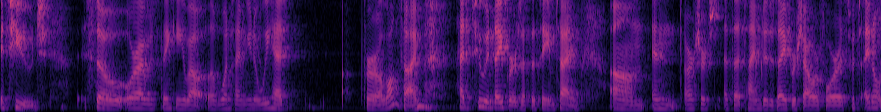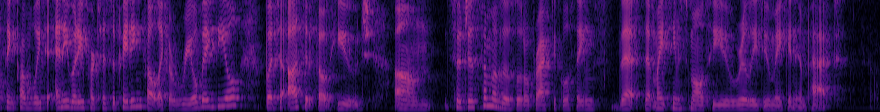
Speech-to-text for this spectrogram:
it's huge. So, or I was thinking about uh, one time, you know, we had for a long time had two in diapers at the same time. Um, and our church at that time did a diaper shower for us, which I don't think probably to anybody participating felt like a real big deal, but to us it felt huge. Um, so just some of those little practical things that, that might seem small to you really do make an impact. So,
